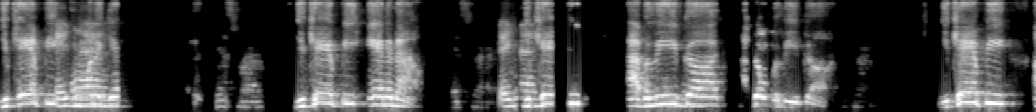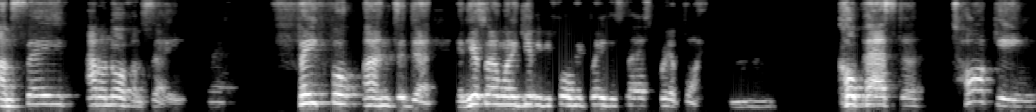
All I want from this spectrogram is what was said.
You can't be on again. That's right. You can't be in and out. That's right. You can't be, I believe God, I don't believe God. You can't be, I'm saved, I don't know if I'm saved. Faithful unto death. And here's what I want to give you before we pray this last prayer point. Mhm. Co-pastor, talking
